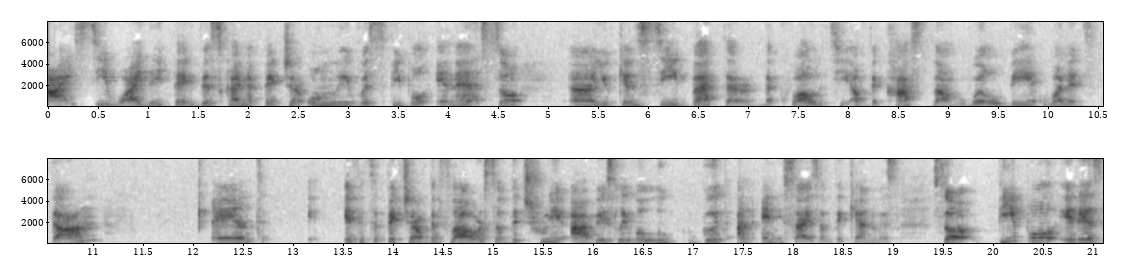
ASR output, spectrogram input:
I see why they pick this kind of picture only with people in it. So uh, you can see better. The quality of the custom will be when it's done. And if it's a picture of the flowers of the tree obviously will look good on any size of the canvas. So people it is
